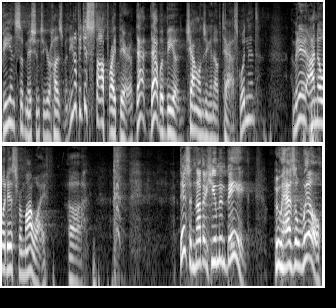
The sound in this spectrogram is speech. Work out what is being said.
be in submission to your husband. You know, if you just stop right there, that, that would be a challenging enough task, wouldn't it? I mean, I know it is for my wife. Uh, there's another human being who has a will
